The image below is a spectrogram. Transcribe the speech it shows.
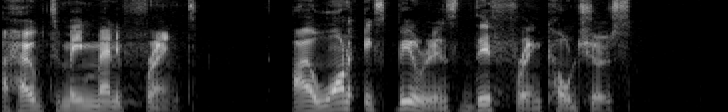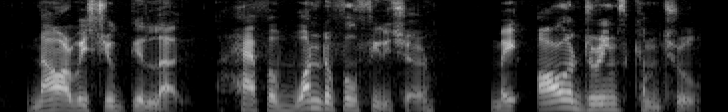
I hope to make many friends. I want to experience different cultures. Now I wish you good luck. Have a wonderful future. May all dreams come true.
